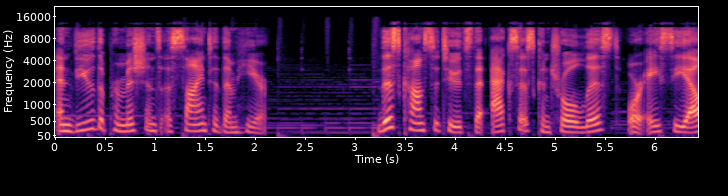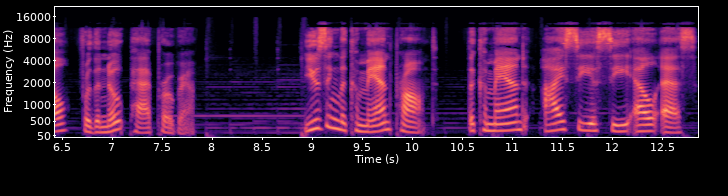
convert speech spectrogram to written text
and view the permissions assigned to them here. This constitutes the Access Control List, or ACL, for the Notepad program. Using the command prompt, the command icacls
